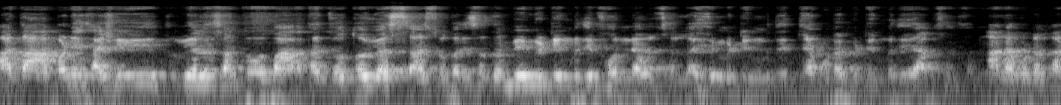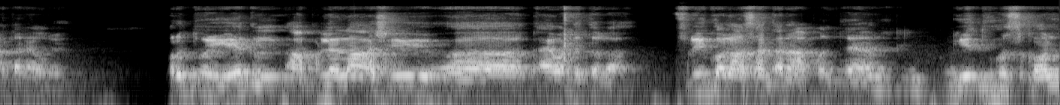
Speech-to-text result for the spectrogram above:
आता आपण एक अशी तुम्हाला सांगतो बा, आता जो तो व्यस्त असतो कधी समजा मी मीटिंगमध्ये फोन नाही उचलला हे मीटिंगमध्ये त्या कुठं मीटिंगमध्ये नाना कुठं कारखान्यावर आहे. परंतु एक आपल्याला अशी काय म्हणतात त्याला फ्री कॉल असा करा आपण तयार कॉल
